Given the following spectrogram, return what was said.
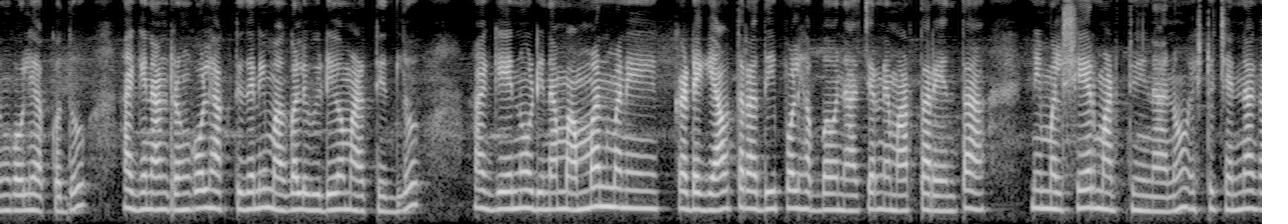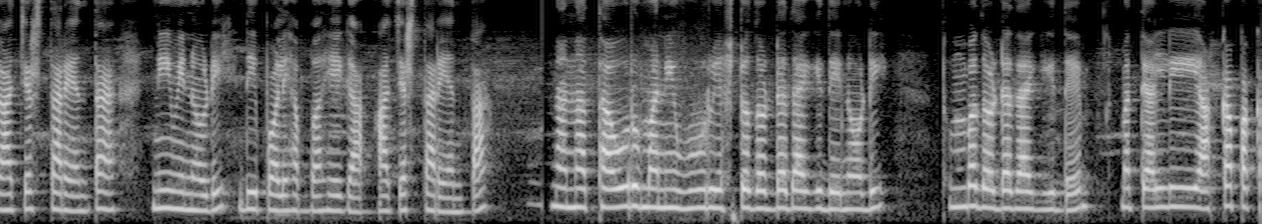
ರಂಗೋಲಿ ಹಾಕೋದು. ಹಾಗೆ ನಾನು ರಂಗೋಲಿ ಹಾಕ್ತಿದ್ದೇನೆ. ಮಗಳು ವಿಡಿಯೋ ಮಾಡ್ತಿದ್ಲು. ಹಾಗೆ ನೋಡಿ ನಮ್ಮ ಅಮ್ಮನ ಮನೆ ಕಡೆಗೆ ಯಾವ ಥರ ದೀಪಾವಳಿ ಹಬ್ಬವನ್ನು ಆಚರಣೆ ಮಾಡ್ತಾರೆ ಅಂತ ನಿಮ್ಮಲ್ಲಿ ಶೇರ್ ಮಾಡ್ತೀನಿ ನಾನು. ಎಷ್ಟು ಚೆನ್ನಾಗಿ ಆಚರಿಸ್ತಾರೆ ಅಂತ ನೀವೇ ನೋಡಿ ದೀಪಾವಳಿ ಹಬ್ಬ ಹೇಗೆ ಆಚರಿಸ್ತಾರೆ ಅಂತ. ನನ್ನ ತವರು ಮನೆ ಊರು ಎಷ್ಟು ದೊಡ್ಡದಾಗಿದೆ ನೋಡಿ. ತುಂಬ ದೊಡ್ಡದಾಗಿದೆ. ಮತ್ತು ಅಲ್ಲಿ ಅಕ್ಕಪಕ್ಕ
